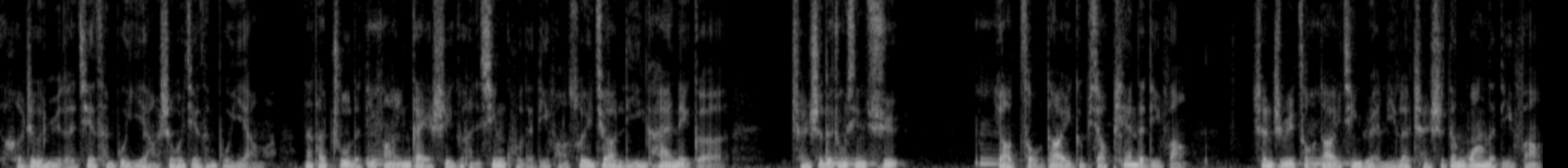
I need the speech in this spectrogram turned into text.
和这个女的阶层不一样，社会阶层不一样嘛。那他住的地方应该也是一个很辛苦的地方，所以就要离开那个城市的中心区，要走到一个比较偏的地方，甚至于走到已经远离了城市灯光的地方。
